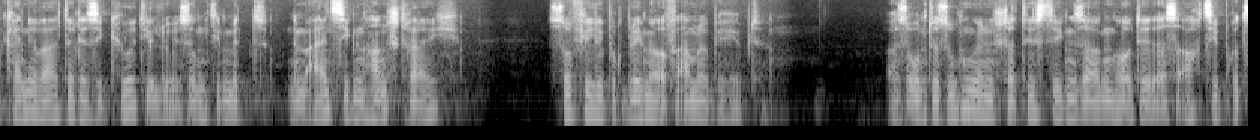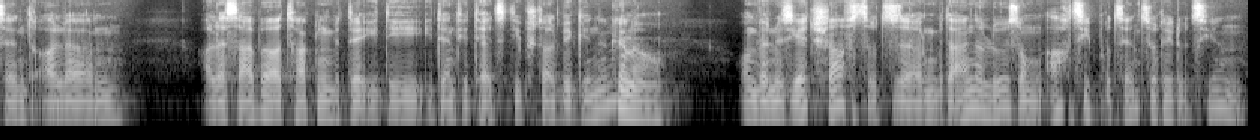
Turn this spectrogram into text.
keine weitere Security-Lösung, die mit einem einzigen Handstreich so viele Probleme auf einmal behebt. Also Untersuchungen und Statistiken sagen heute, dass 80 Prozent aller, aller Cyberattacken mit der Idee Identitätsdiebstahl beginnen. Genau. Und wenn du es jetzt schaffst, sozusagen mit einer Lösung 80 Prozent zu reduzieren,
